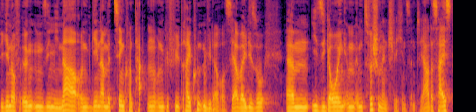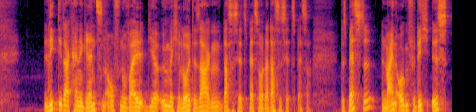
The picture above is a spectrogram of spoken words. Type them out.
die gehen auf irgendein Seminar und gehen da mit zehn Kontakten und gefühlt drei Kunden wieder raus, ja, weil die so ähm, easygoing im, im Zwischenmenschlichen sind. Ja, das heißt, leg dir da keine Grenzen auf, nur weil dir irgendwelche Leute sagen, das ist jetzt besser oder das ist jetzt besser. Das Beste in meinen Augen für dich ist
